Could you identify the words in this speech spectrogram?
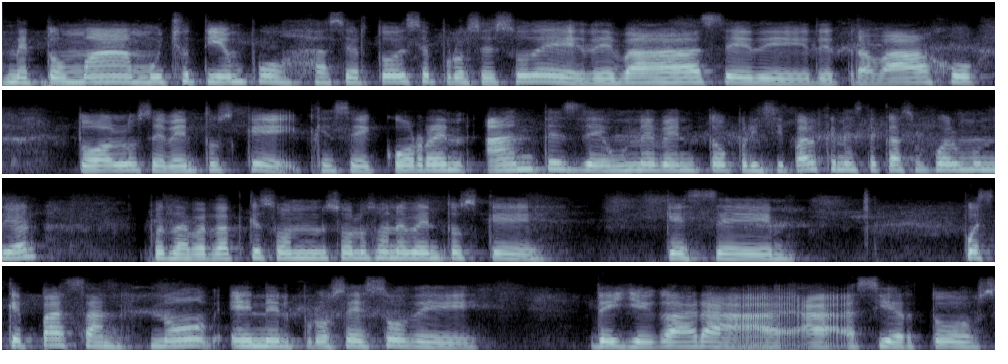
me, toma mucho tiempo hacer todo ese proceso de, de base, de, de, trabajo, todos los eventos que, que, se corren antes de un evento principal, que en este caso fue el Mundial, pues la verdad que son, solo son eventos que, que se, pues que pasan, ¿no? En el proceso de, de llegar a, a, a, ciertos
